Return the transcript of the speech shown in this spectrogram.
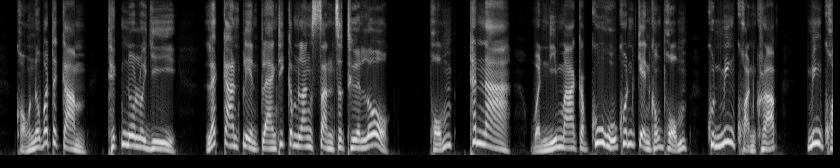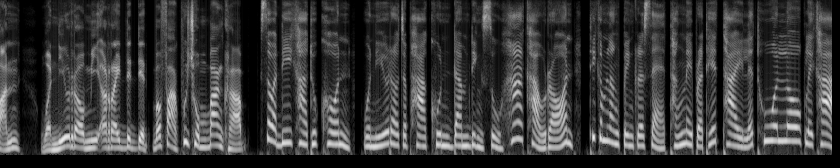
ำ ของนวัตกรรม เทคโนโลยี และการเปลี่ยนแปลงที่กำลังสั่นสะเทือนโลก ผมท่านนา วันนี้มากับคู่หูคนเก่งของผม คุณมิ่งขวัญครับ มิ่งขวัญ วันนี้เรามีอะไรเด็ด ๆ มาฝากผู้ชมบ้างครับ สวัสดีค่ะทุกคน วันนี้เราจะพาคุณดำดิ่งสู่ 5 ข่าวร้อน ที่กำลังเป็นกระแสทั้งในประเทศไทยและทั่วโลกเลยค่ะ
